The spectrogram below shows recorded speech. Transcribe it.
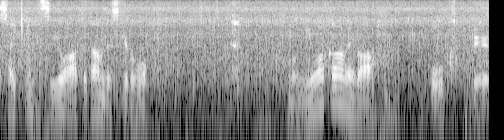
最近梅雨は明けたんですけどこのにわか雨が多くって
